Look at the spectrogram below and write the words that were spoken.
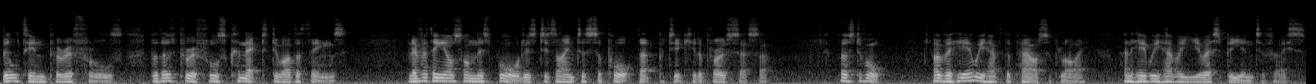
built-in peripherals, but those peripherals connect to other things. And everything else on this board is designed to support that particular processor. First of all, over here we have the power supply, and here we have a USB interface.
